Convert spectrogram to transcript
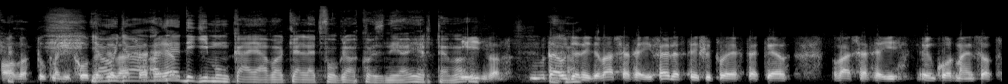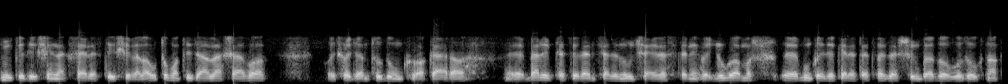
hallgattuk meg itt Ja, hogy a, az eddigi munkájával kellett foglalkoznia, értem. Így van. De Aha. ugyanígy a vásárhelyi fejlesztési projektekkel, a vásárhelyi önkormányzat működésének fejlesztésével, automatizálásával, hogy hogyan tudunk akár a beléptető rendszeren úgy fejleszteni, hogy rugalmas munkaidő keretet vezessünk be a dolgozóknak,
